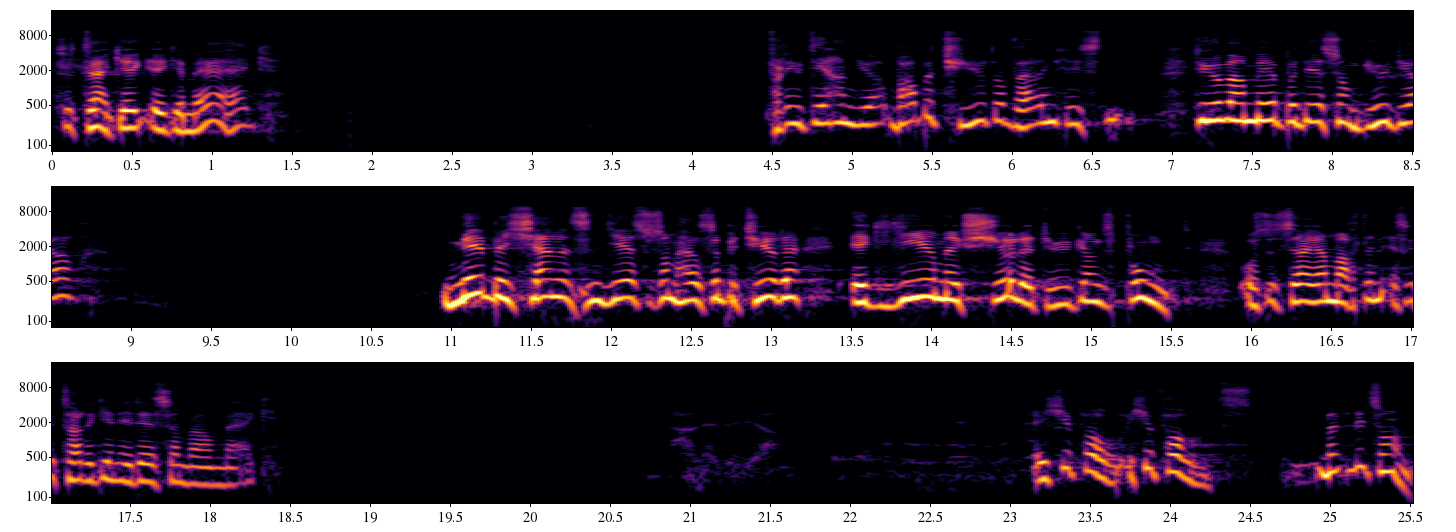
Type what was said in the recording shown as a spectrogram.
så tenker jeg jeg er med, jeg. For det er jo det han gjør. Hva betyr det å være en kristen? Det er jo å være med på det som Gud gjør. Med bekjennelsen Jesus som Herre så betyr det jeg gir meg sjøl et utgangspunkt. Og så sier han Martin, jeg skal ta deg inn i det som er meg. Halleluja. Ikke for, ikke for men litt sånn.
